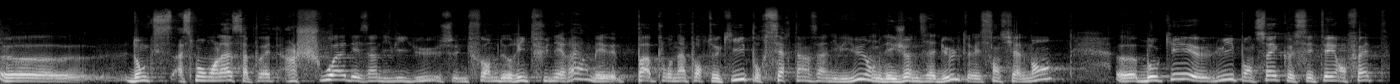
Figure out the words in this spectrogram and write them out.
donc à ce moment-là, ça peut être un choix des individus, c'est une forme de rite funéraire, mais pas pour n'importe qui, pour certains individus, donc des jeunes adultes essentiellement. Bocquet, lui, pensait que c'était en fait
